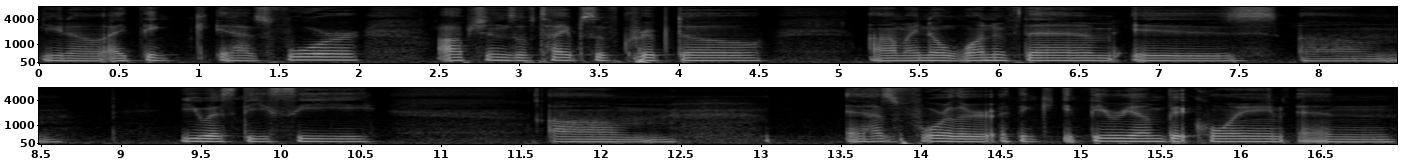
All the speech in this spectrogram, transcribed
you know, I think it has four options of types of crypto. Um, I know one of them is um, USDC. Um, it has four other, I think, Ethereum, Bitcoin, and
